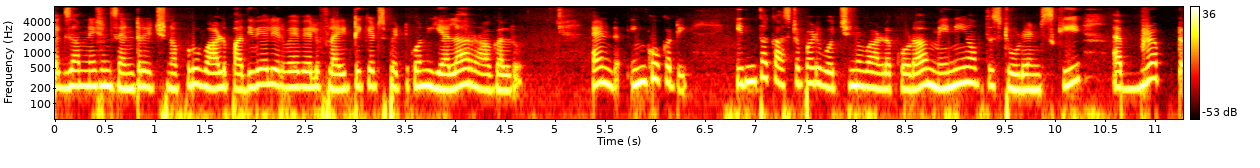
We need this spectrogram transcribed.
ఎగ్జామినేషన్ సెంటర్ ఇచ్చినప్పుడు వాళ్ళు పదివేలు ఇరవై వేలు ఫ్లైట్ టికెట్స్ పెట్టుకొని ఎలా రాగలరు? అండ్ ఇంకొకటి ఇంత కష్టపడి వచ్చిన వాళ్ళకు కూడా మెనీ ఆఫ్ ద స్టూడెంట్స్కి అబ్రప్ట్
